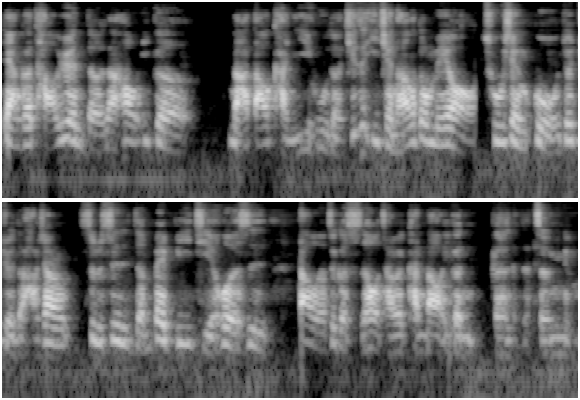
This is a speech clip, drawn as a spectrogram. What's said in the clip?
两个桃园的，然后一个。拿刀砍医护的，其实以前好像都没有出现过，我就觉得好像是不是人被逼急，或者是到了这个时候才会看到一个个人的真面目。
